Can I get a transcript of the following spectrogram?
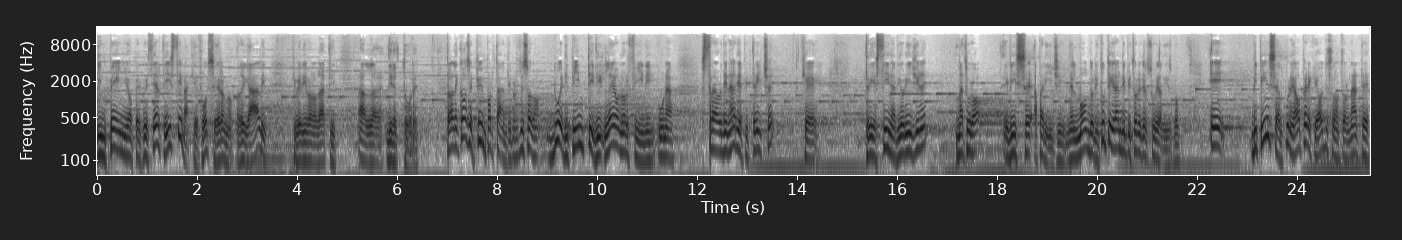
impegno per questi artisti, ma che forse erano regali che venivano dati al direttore. Tra le cose più importanti però ci sono due dipinti di Leonor Fini, una straordinaria pittrice che è triestina di origine, maturò e visse a Parigi, nel mondo di tutti i grandi pittori del surrealismo e dipinse alcune opere che oggi sono tornate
